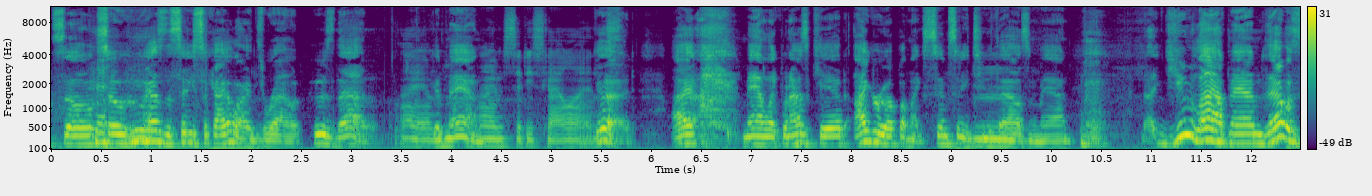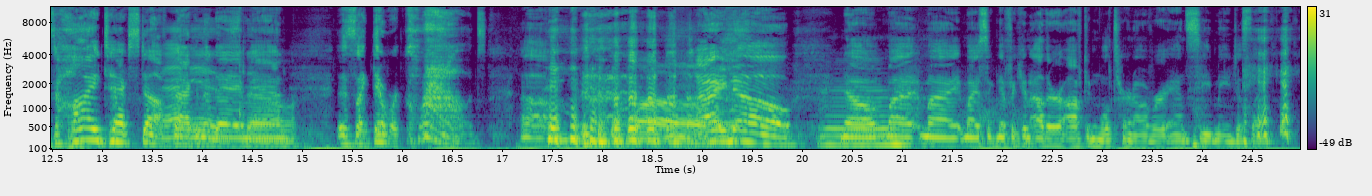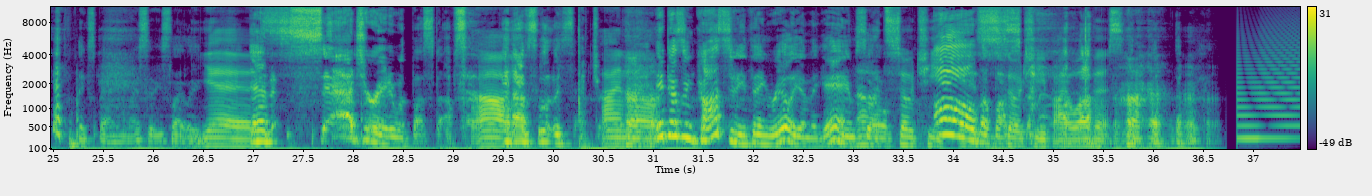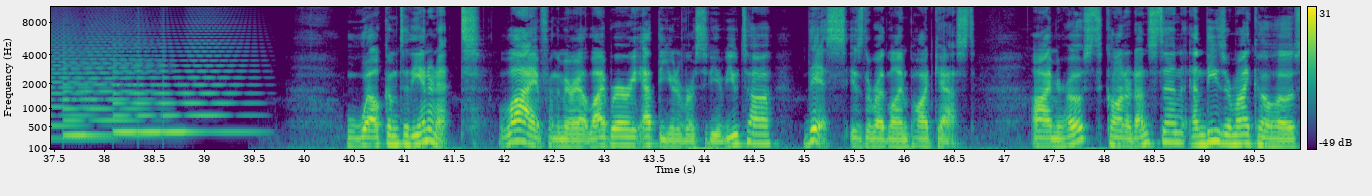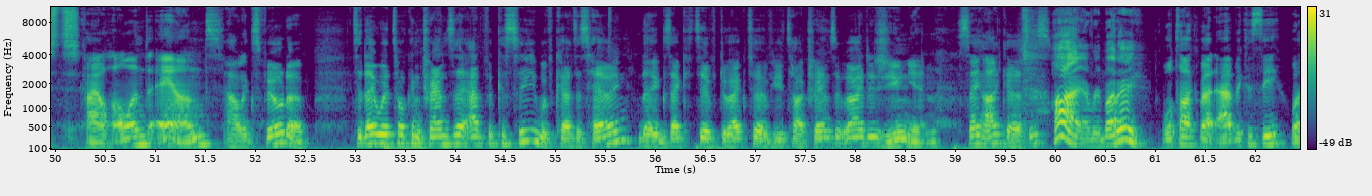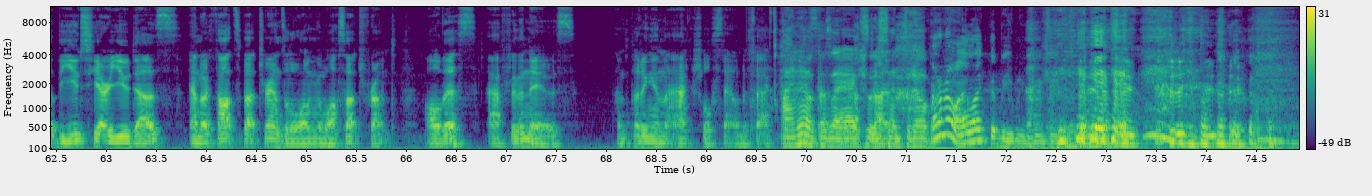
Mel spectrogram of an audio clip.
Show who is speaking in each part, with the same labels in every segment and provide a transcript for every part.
Speaker 1: So, so who has the City Skylines route? Who is that?
Speaker 2: I am.
Speaker 1: Good man.
Speaker 2: I am City Skylines.
Speaker 1: Good. I, man, like when I was a kid, I grew up on like SimCity
Speaker 2: Mm.
Speaker 1: 2000, man. You laugh, man. That was high tech stuff
Speaker 2: That
Speaker 1: back in the day,
Speaker 2: though.
Speaker 1: man. It's like there were clouds. Um, I know. No,
Speaker 2: Mm.
Speaker 1: my, my my significant other often will turn over and see me just like expanding my city slightly.
Speaker 2: Yes.
Speaker 1: And saturated with bus stops.
Speaker 2: Ah.
Speaker 1: Absolutely saturated.
Speaker 2: I know.
Speaker 1: It doesn't cost anything really in the game.
Speaker 2: Oh,
Speaker 1: so
Speaker 2: it's so cheap.
Speaker 1: all
Speaker 2: it
Speaker 1: the bus
Speaker 2: so cheap. I love it. Welcome to the internet. Live from the Marriott Library at the University of Utah, this is the Red Line Podcast. I'm your host, Connor Dunstan, and these are my co hosts.
Speaker 3: Kyle Holland and
Speaker 4: Alex Fielder. Today we're talking transit advocacy with Curtis Haring, the Executive Director of Utah Transit Riders Union. Say hi, Curtis.
Speaker 1: Hi, everybody.
Speaker 3: we'll talk about advocacy, what the UTRU does, and our thoughts about transit along the Wasatch Front. All this after the news. I'm putting in the actual sound effect.
Speaker 2: I know, because I actually
Speaker 3: time.
Speaker 2: sent it over.
Speaker 1: I
Speaker 2: over.
Speaker 1: don't know. I like the BBB.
